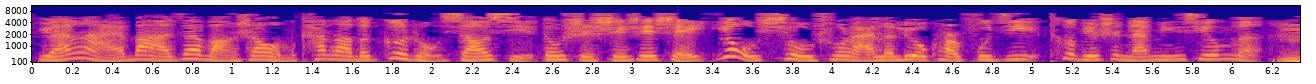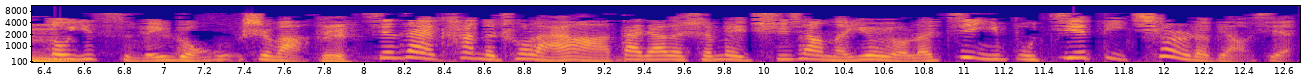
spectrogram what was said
原来吧，在网上我们看到的各种消息都是谁谁谁又秀出来了六块腹肌，特别是男明星们、嗯、都以此为荣，是吧？对。现在看得出来啊，大家的审美趋向呢又有了进一步接地气儿的表现。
